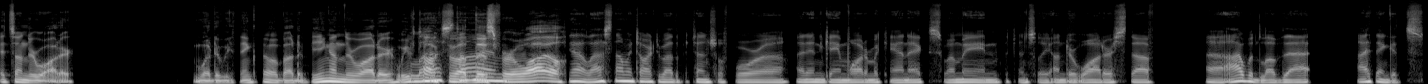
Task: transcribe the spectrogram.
It's underwater. What do we think though about it being underwater? We've Last talked about this for a while. Yeah, last time we talked about the potential for uh, an in-game water mechanic, swimming, potentially underwater stuff. Uh, I would love that. I think it's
